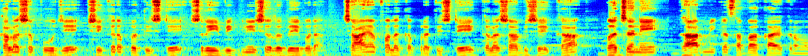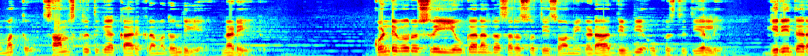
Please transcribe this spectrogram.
ಕಲಶ ಪೂಜೆ, ಶಿಖರ ಪ್ರತಿಷ್ಠೆ, ಶ್ರೀ ವಿಘ್ನೇಶ್ವರ ದೇವರ ಛಾಯಾಫಲಕ ಪ್ರತಿಷ್ಠೆ, ಕಲಶಾಭಿಷೇಕ, ಭಜನೆ, ಧಾರ್ಮಿಕ ಸಭಾ ಕಾರ್ಯಕ್ರಮ ಮತ್ತು ಸಾಂಸ್ಕೃತಿಕ ಕಾರ್ಯಕ್ರಮದೊಂದಿಗೆ ನಡೆಯಿತು. ಕೊಂಡೆವರು ಶ್ರೀ ಯೋಗಾನಂದ ಸರಸ್ವತಿ ಸ್ವಾಮಿಗಳ ದಿವ್ಯ ಉಪಸ್ಥಿತಿಯಲ್ಲಿ ಗಿರಿಧರ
